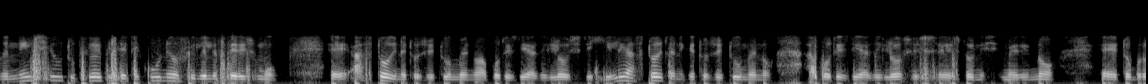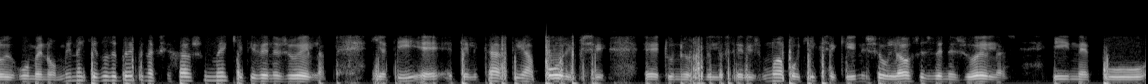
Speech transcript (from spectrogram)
γνήσιου, του πιο επιθετικού νεοφιλελευθερισμού. Αυτό είναι το ζητούμενο από τις διαδηλώσεις στη Χιλή, αυτό ήταν και το ζητούμενο από τις διαδηλώσεις στον Ισημερινό τον προηγούμενο μήνα και εδώ δεν πρέπει να ξεχάσουμε και τη Βενεζουέλα. Γιατί ε, τελικά αυτή η απόρριψη ε, του νεοφιλελευθερισμού από εκεί ξεκίνησε ο λαός της Βενεζουέλας είναι που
